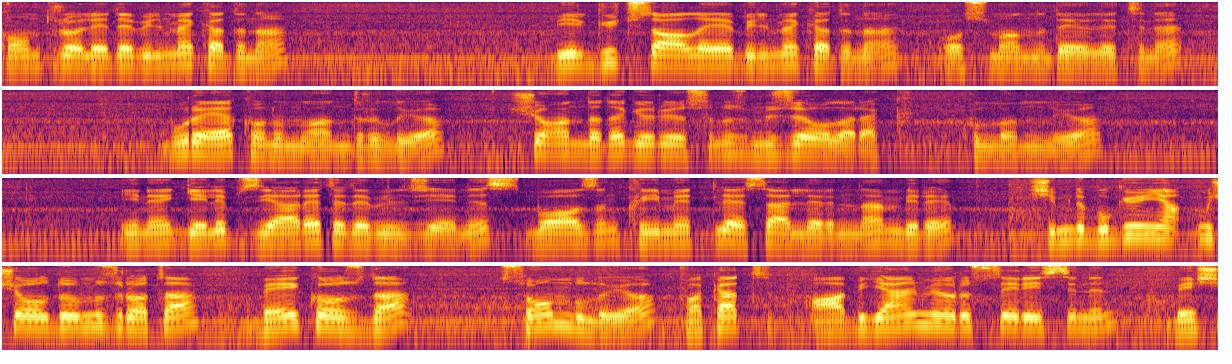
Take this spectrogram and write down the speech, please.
kontrol edebilmek adına bir güç sağlayabilmek adına Osmanlı Devleti'ne buraya konumlandırılıyor. Şu anda da görüyorsunuz müze olarak kullanılıyor. Yine gelip ziyaret edebileceğiniz Boğaz'ın kıymetli eserlerinden biri. Şimdi bugün yapmış olduğumuz rota Beykoz'da son buluyor. Fakat Abi Gelmiyoruz serisinin 5.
